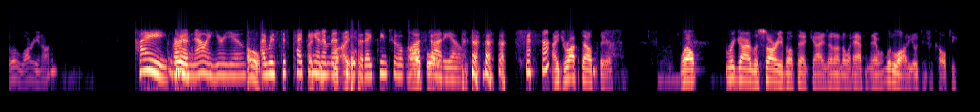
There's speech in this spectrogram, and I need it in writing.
Hello, Laurie and Autumn. Hi, Brian. Now I hear you. Oh. I was just typing I in a just dro- I- message, but I seem to have Oh, lost boy. audio. I dropped out there. Well, regardless, sorry about that, guys. I don't know what happened there. A little audio difficulty.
